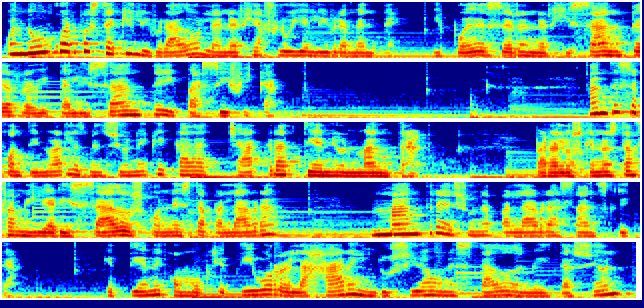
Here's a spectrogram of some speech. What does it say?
Cuando un cuerpo está equilibrado, la energía fluye libremente y puede ser energizante, revitalizante y pacífica. Antes de continuar les mencioné que cada chakra tiene un mantra. Para los que no están familiarizados con esta palabra, mantra es una palabra sánscrita que tiene como objetivo relajar e inducir a un estado de meditación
